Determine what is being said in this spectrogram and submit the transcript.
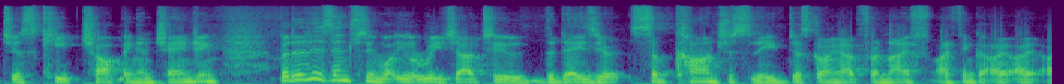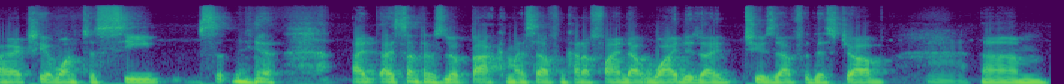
just keep chopping and changing. But it is interesting what you'll reach out to the days you're subconsciously just going out for a knife. I think I, I, I actually want to see. You know, I, I sometimes look back at myself and kind of find out why did I choose that for this job. Um,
